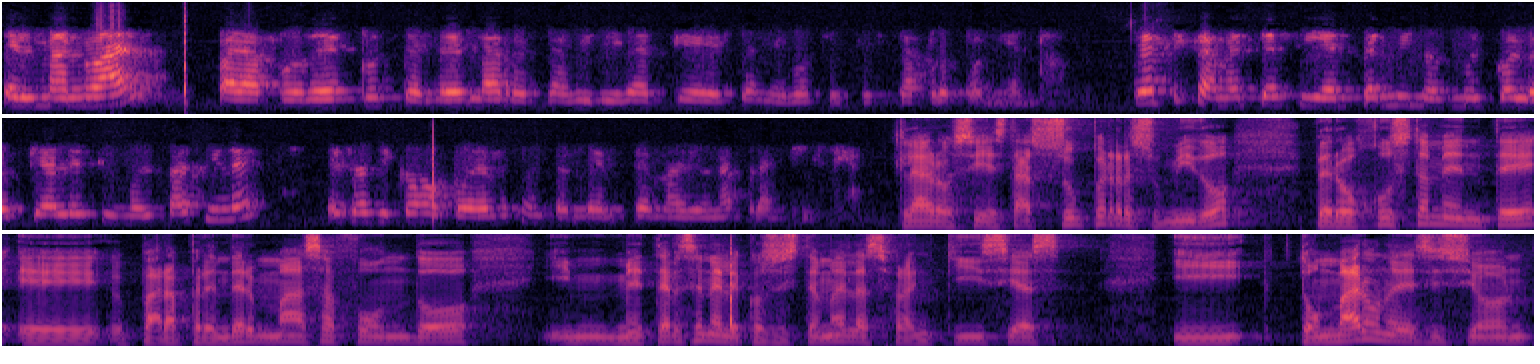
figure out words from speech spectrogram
el manual para poder pues tener la rentabilidad que ese negocio te está proponiendo prácticamente así en términos muy coloquiales y muy fáciles, es así como podemos entender el tema de una franquicia. Claro, sí, está súper resumido, pero justamente eh, para aprender más a fondo y meterse en el ecosistema de las franquicias y tomar una decisión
